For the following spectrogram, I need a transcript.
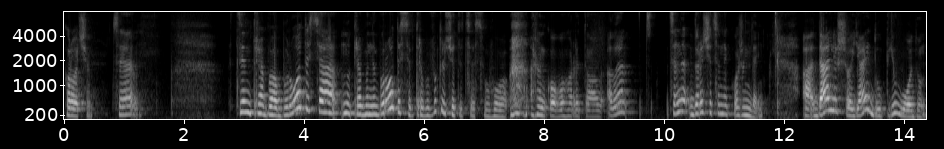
коротше, це. Цим треба боротися. Ну, треба не боротися, треба виключити це свого ранкового ритуалу. Але це не, до речі, це не кожен день. А далі, що я йду, п'ю воду.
